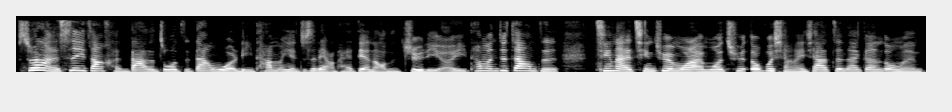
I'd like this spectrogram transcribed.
虽然是一张很大的桌子，但我离他们也就是两台电脑的距离而已，他们就这样子亲来亲去，摸来摸去，都不想一下正在跟论文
